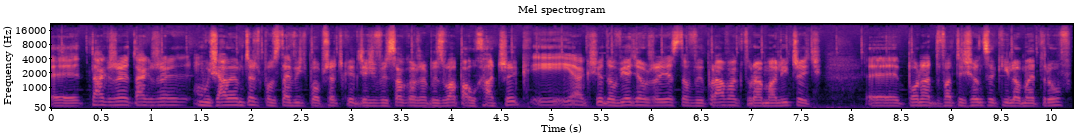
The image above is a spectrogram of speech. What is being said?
E, Także, także musiałem też postawić poprzeczkę gdzieś wysoko, żeby złapał haczyk i jak się dowiedział, że jest to wyprawa, która ma liczyć e, ponad 2000 kilometrów,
